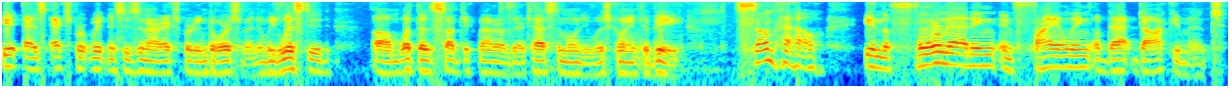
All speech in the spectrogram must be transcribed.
it, as expert witnesses in our expert endorsement, and we listed um, what the subject matter of their testimony was going to be. Somehow, in the formatting and filing of that document,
